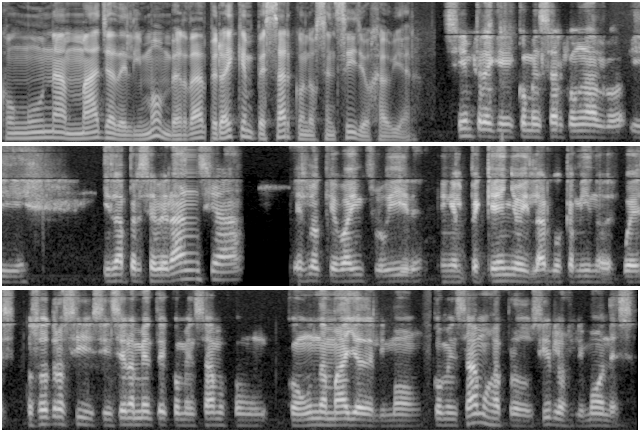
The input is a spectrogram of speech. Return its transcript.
con una malla de limón, ¿verdad? Pero hay que empezar con lo sencillo, Javier. Siempre hay que comenzar con algo y, y la perseverancia es lo que va a influir en el pequeño y largo camino después. Nosotros sí, sinceramente comenzamos con, con una malla de limón, comenzamos a producir los limones.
